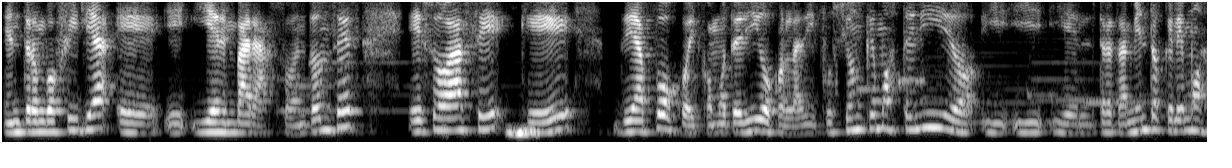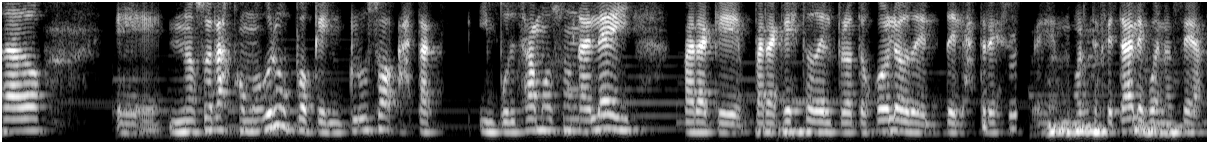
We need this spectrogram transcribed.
en trombofilia eh, y, embarazo. Entonces, eso hace que de a poco, y como te digo, con la difusión que hemos tenido y, el tratamiento que le hemos dado eh, nosotras como grupo, que incluso hasta impulsamos una ley para que, para que esto del protocolo de, las tres eh, muertes fetales, bueno, sea,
